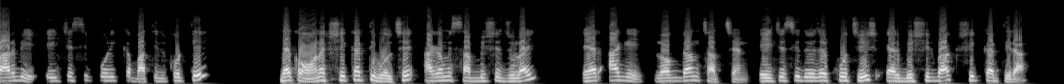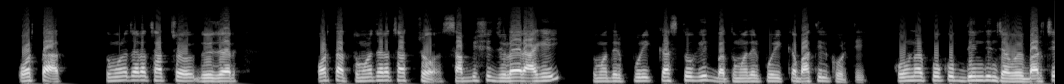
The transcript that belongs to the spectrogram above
পারবে এইচএসসি পরীক্ষা বাতিল করতে? দেখো, অনেক শিক্ষার্থী বলছে, আগামী ছাব্বিশে জুলাই এর আগে লকডাউন চাচ্ছেন এইচএসসি দুই এর বেশিরভাগ শিক্ষার্থীরা। অর্থাৎ, তোমরা যারা চাচ্ছ দু হাজার, অর্থাৎ তোমরা যারা চাচ্ছ ছাব্বিশে জুলাইয়ের আগেই তোমাদের পরীক্ষা স্থগিত বা তোমাদের পরীক্ষা বাতিল করতে। করোনার প্রকোপ দিন দিন যেভাবে বাড়ছে,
